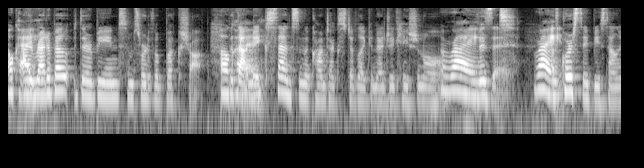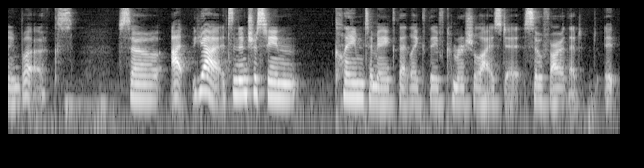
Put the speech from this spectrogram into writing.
Okay, I read about there being some sort of a bookshop, okay. but that makes sense in the context of like an educational right. visit. Right. Of course, they'd be selling books. So, I, yeah, it's an interesting claim to make that like they've commercialized it so far that it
